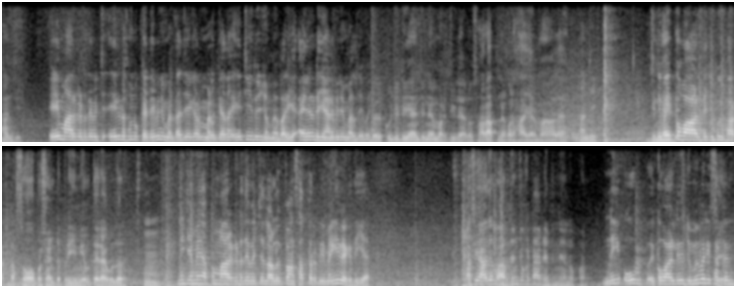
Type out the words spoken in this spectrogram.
ਹਾਂਜੀ। ਇਹ ਮਾਰਕੀਟ ਦੇ ਵਿੱਚ ਇਹ ਰੇਟ ਤੁਹਾਨੂੰ ਕਿਤੇ ਵੀ ਨਹੀਂ ਮਿਲਦਾ ਜੇਕਰ ਮਿਲ ਗਿਆ ਤਾਂ ਇਹ ਚੀਜ਼ ਦੀ ਜ਼ਿੰਮੇਵਾਰੀ ਹੈ ਇਹਨੇ ਡਿਜ਼ਾਈਨ ਵੀ ਨਹੀਂ ਮਿਲਦੇ ਬਾਈ। ਬਿਲਕੁਲ ਜੀ ਡਿਜ਼ਾਈਨ ਜਿੰਨੇ ਮਰਜ਼ੀ ਲੈ ਲਓ ਸਾਰਾ ਆਪਣੇ ਕੋਲ ਹਾਜ਼ਰ ਮਾਲ ਹੈ। ਹਾਂਜੀ। ਤੇ ਬਾਈ ਕੁਆਲਿਟੀ 'ਚ ਕੋਈ ਫ਼ਰਕ? 100% ਪ੍ਰੀਮੀਅਮ ਤੇ ਰੈਗੂਲਰ ਹੂੰ। ਨਹੀਂ ਜਿਵੇਂ ਆਪਾਂ ਮਾਰਕੀਟ ਦੇ ਵਿੱਚ ਲਾ ਲਓ 5-7 ਰੁਪਏ ਮਹਿੰਗੀ ਵਿਕਦੀ ਹੈ। ਅਸੀਂ ਆਪਦੇ ਮਾਰਜਨ ਚੋਂ ਘਟਾ ਕੇ ਦਿੰਨੇ ਆ ਲੋਕਾਂ ਨੂੰ। ਨਹੀਂ ਉਹ ਕੁਆਲਿਟੀ ਦੀ ਜ਼ਿੰਮੇਵਾਰੀ ਫ਼ਰਕ ਨਹੀਂ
